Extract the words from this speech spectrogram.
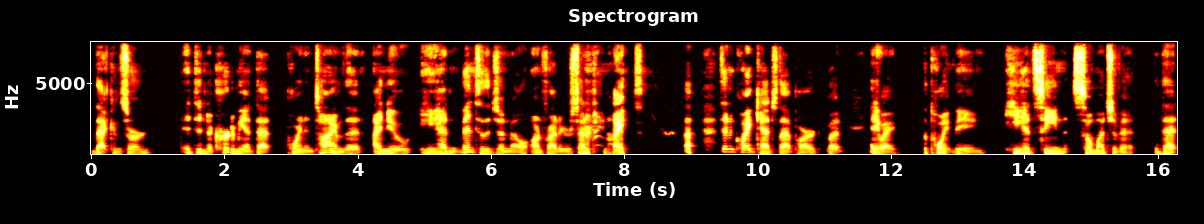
that concern. It didn't occur to me at that point in time that I knew he hadn't been to the gin mill on Friday or Saturday night. didn't quite catch that part, but anyway, the point being, he had seen so much of it that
